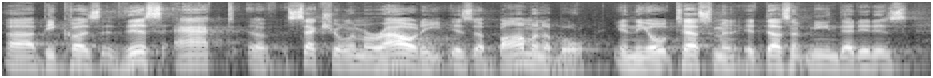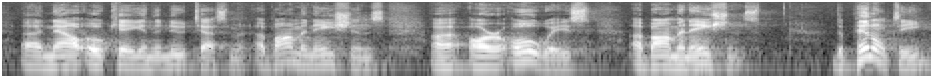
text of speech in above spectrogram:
uh, because this act of sexual immorality is abominable in the Old Testament. It doesn't mean that it is uh, now okay in the New Testament. Abominations uh, are always abominations. The penalty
